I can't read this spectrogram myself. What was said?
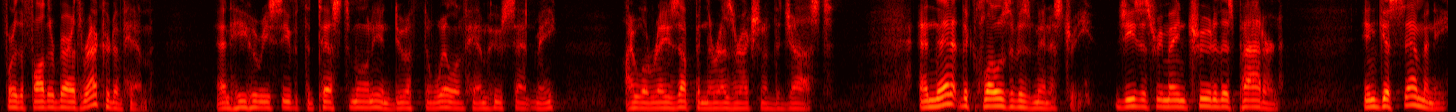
for the Father beareth record of him and he who receiveth the testimony and doeth the will of him who sent me, I will raise up in the resurrection of the just. And then at the close of his ministry, Jesus remained true to this pattern. In Gethsemane,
